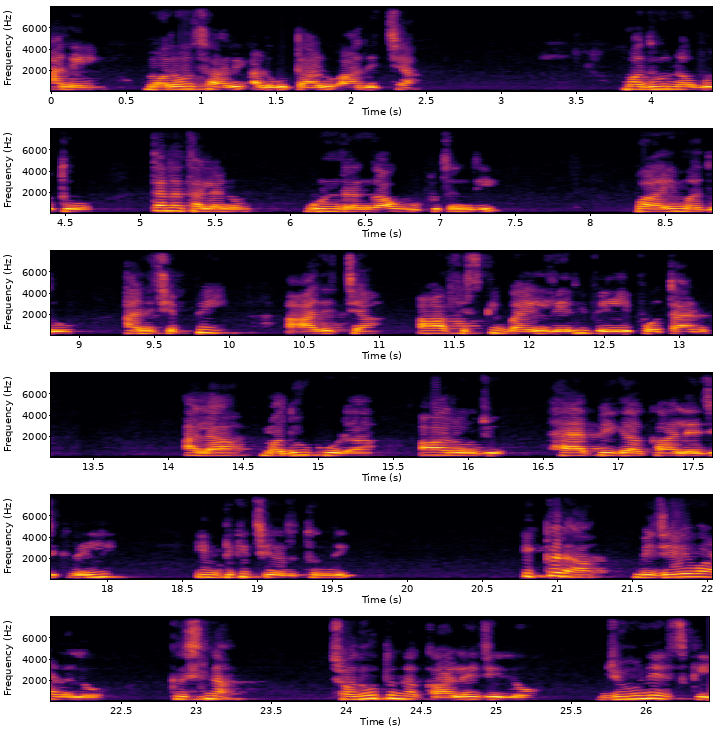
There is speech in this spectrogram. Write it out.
అని మరోసారి అడుగుతాడు ఆదిత్య. మధు నవ్వుతూ తన తలను గుండ్రంగా ఊపుతుంది. బాయ్ మధు అని చెప్పి ఆదిత్య ఆఫీస్కి బయలుదేరి వెళ్ళిపోతాడు. అలా మధు కూడా ఆ రోజు హ్యాపీగా కాలేజీకి వెళ్ళి ఇంటికి చేరుతుంది. ఇక్కడ విజయవాడలో కృష్ణ చదువుతున్న కాలేజీలో జూనియర్స్కి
